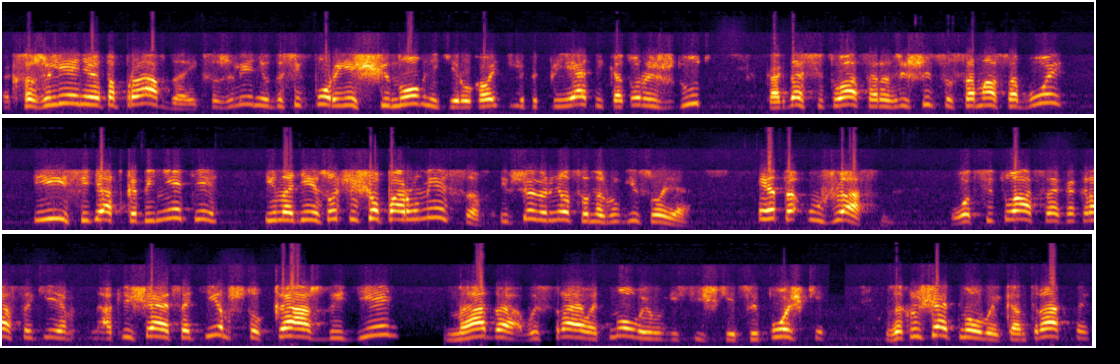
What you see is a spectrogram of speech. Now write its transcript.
К сожалению, это правда. И, к сожалению, до сих пор есть чиновники и руководители предприятий, которые ждут, когда ситуация разрешится сама собой, и сидят в кабинете и надеются, вот еще пару месяцев, и все вернется на круги своя. Это ужасно. Вот ситуация как раз-таки отличается тем, что каждый день надо выстраивать новые логистические цепочки, заключать новые контракты,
